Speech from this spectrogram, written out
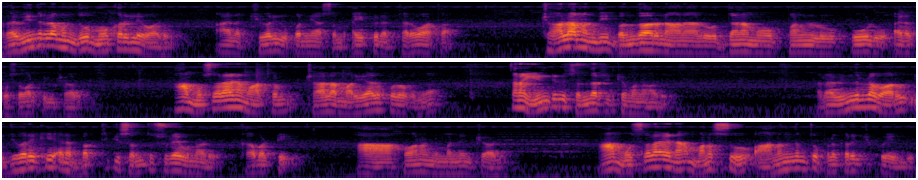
రవీంద్రుల ముందు మోకరిల్లేవాడు. ఆయన చివరి ఉపన్యాసం అయిపోయిన తర్వాత చాలామంది బంగారు నాణాలు ధనము పండ్లు పూలు ఆయనకు సమర్పించారు. ఆ ముసలాయన మాత్రం చాలా మర్యాదపూర్వకంగా తన ఇంటిని సందర్శించమన్నాడు. రవీంద్రుల వారు ఇదివరకే ఆయన భక్తికి సంతుష్టుడై ఉన్నాడు. కాబట్టి ఆ ఆహ్వానాన్ని మన్నించాడు. ఆ ముసలాయన మనస్సు ఆనందంతో పులకరించిపోయింది.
